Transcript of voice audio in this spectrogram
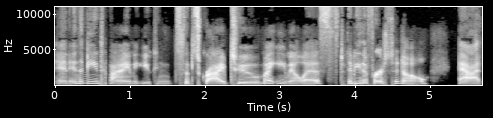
And in the meantime, you can subscribe to my email list to be the first to know at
